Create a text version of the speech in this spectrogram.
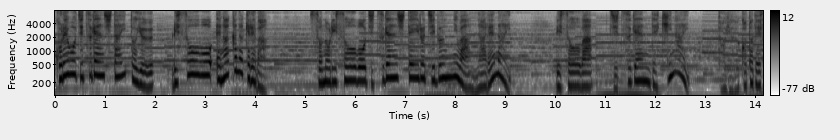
これを実現したいという理想を描かなければその理想を実現している自分にはなれない。理想は実現できないということです。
